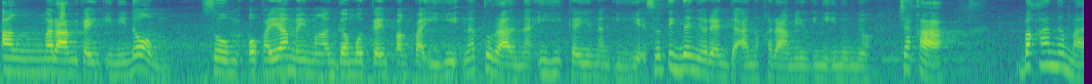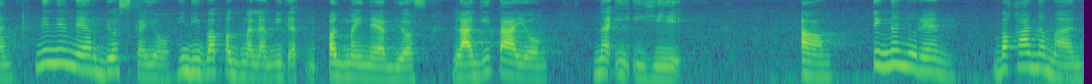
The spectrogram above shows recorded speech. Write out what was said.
ang marami kayong ininom. So, o kaya may mga gamot kayong pangpaihi, natural na ihi kayo ng ihi. So, tignan nyo rin gaano karami yung iniinom nyo. Tsaka, baka naman, ninenervyos kayo. Hindi ba pag malamig at pag may nervyos, lagi tayong naiihi. Um, tignan nyo rin, baka naman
